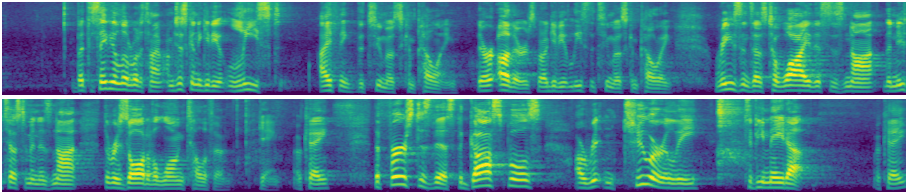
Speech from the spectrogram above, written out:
but to save you a little bit of time, I'm just going to give you at least I think, the two most compelling. There are others, but I'll give you at least the two most compelling reasons as to why this is not, the New Testament is not the result of a long telephone game, okay? The first is this the Gospels are written too early to be made up, okay?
